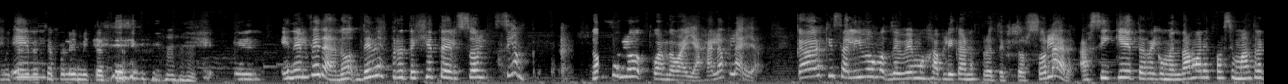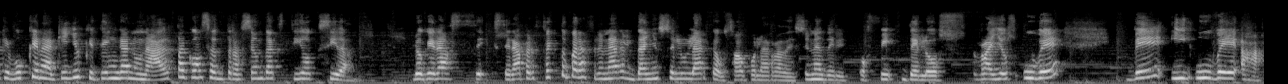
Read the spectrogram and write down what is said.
Muchas En- gracias por la invitación. En, en el verano debes protegerte del sol siempre, no solo cuando vayas a la playa. Cada vez que salimos debemos aplicarnos protector solar, así que te recomendamos en Espacio Mantra que busquen a aquellos que tengan una alta concentración de antioxidantes, lo que era- será perfecto para frenar el daño celular causado por las radiaciones del- de los rayos UV, B y VA.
